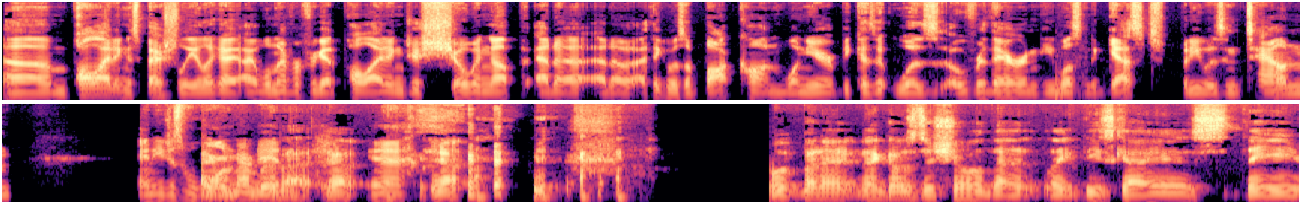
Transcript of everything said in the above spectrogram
Um, Paul Eiding, especially, like I, I will never forget Paul Eiding just showing up at a at a I think it was a BotCon one year because it was over there and he wasn't a guest, but he was in town, and he just wandered remember in. that. Yeah, Yeah, yeah. but uh, that goes to show that like these guys, they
